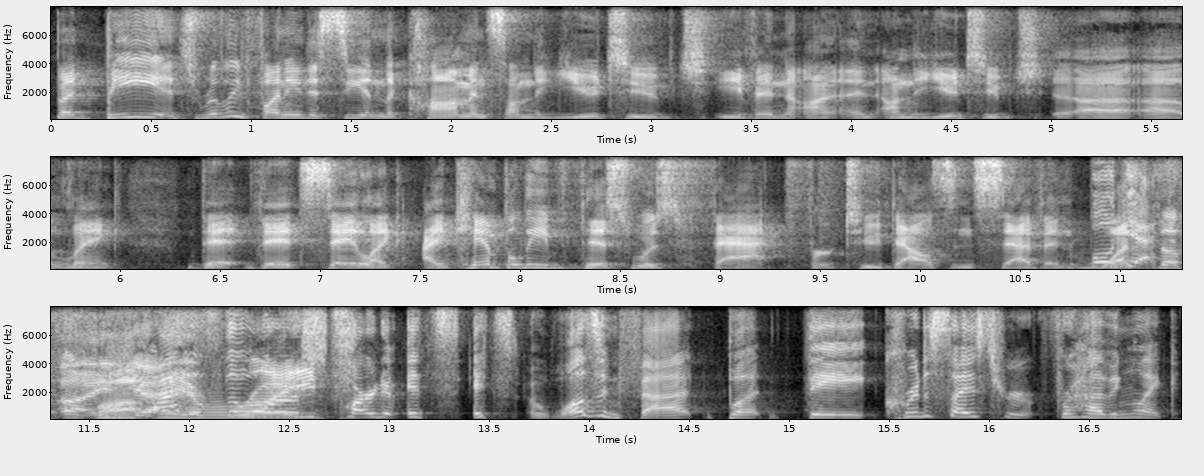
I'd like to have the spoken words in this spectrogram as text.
but B, it's really funny to see in the comments on the YouTube, even on, on the YouTube uh, uh, link, that that say like, "I can't believe this was fat for 2007." Well, what yes, the fuck? that is the right. worst part of it's. It's it wasn't fat, but they criticized her for having like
